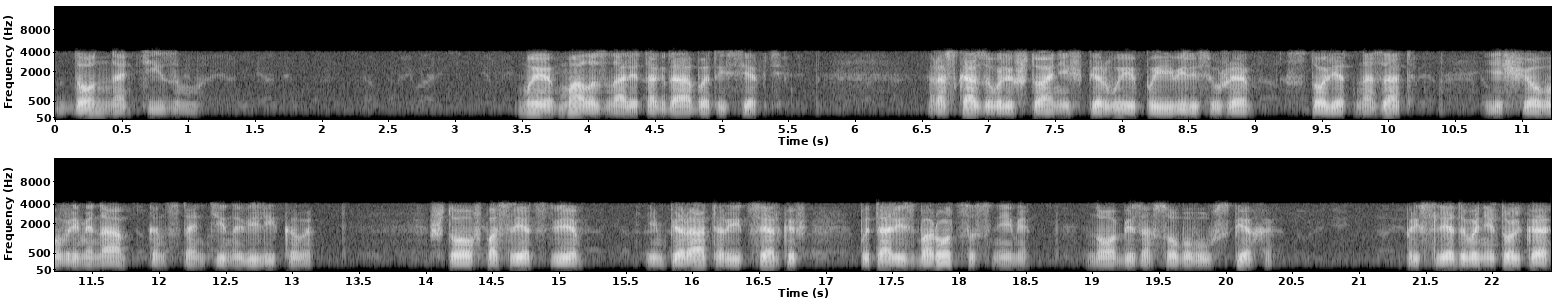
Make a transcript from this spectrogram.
донатизм. Мы мало знали тогда об этой секте. Рассказывали, что они впервые появились уже сто лет назад, еще во времена Константина Великого, что впоследствии император и церковь пытались бороться с ними, но без особого успеха. Преследования только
